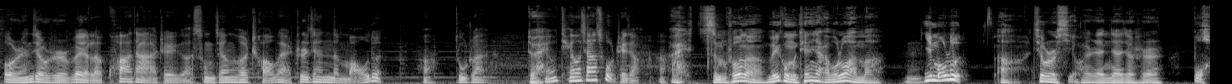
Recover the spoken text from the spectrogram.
后人就是为了夸大这个宋江和晁盖之间的矛盾啊，杜撰的，对添油添油加醋，这叫啊。哎，怎么说呢？唯恐天下不乱吧。嗯阴谋论啊，就是喜欢人家就是不好，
